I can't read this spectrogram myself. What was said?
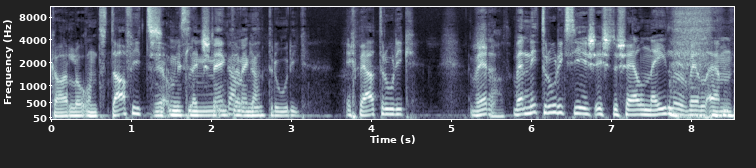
Carlo und David. Ja, Mein wir sind letztes mega, Intravinyl. mega traurig. Ich bin auch traurig. Wer, Schade. wer nicht traurig war, ist, ist der Shell Naylor, weil ähm,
